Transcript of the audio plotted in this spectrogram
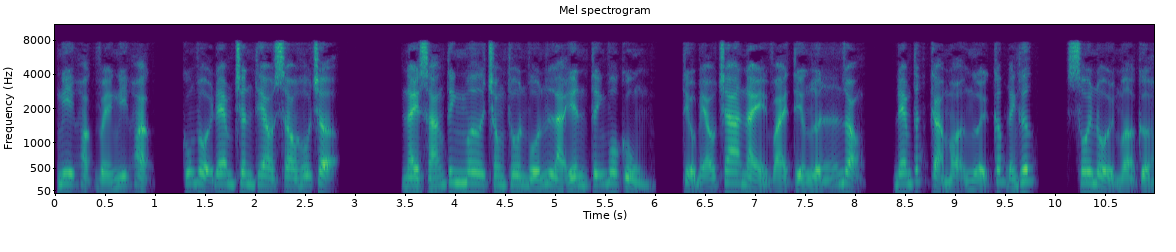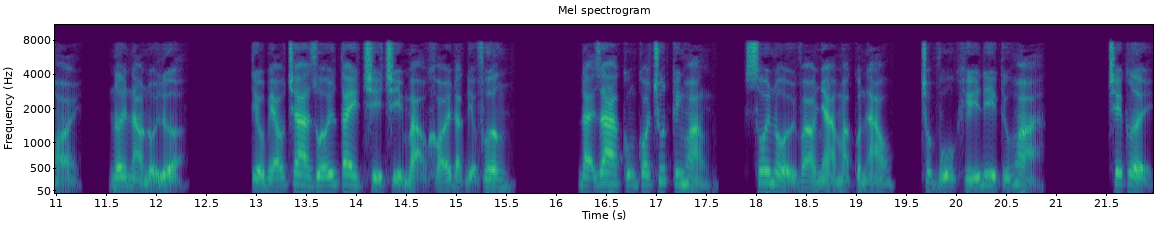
Nghi hoặc về nghi hoặc, cũng vội đem chân theo sau hỗ trợ. Này sáng tinh mơ trong thôn vốn là yên tĩnh vô cùng, tiểu béo cha này vài tiếng lớn giọng đem tất cả mọi người cấp đánh thức, sôi nổi mở cửa hỏi, nơi nào nổi lửa. Tiểu béo cha duỗi tay chỉ chỉ mạo khói đặc địa phương. Đại gia cũng có chút kinh hoàng, sôi nổi vào nhà mặc quần áo, chộp vũ khí đi cứu hỏa. Chê cười,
